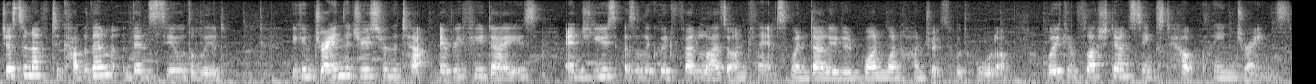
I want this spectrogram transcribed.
Just enough to cover them, then seal the lid. You can drain the juice from the tap every few days and use as a liquid fertilizer on plants when diluted 1 100th with water, or you can flush down sinks to help clean drains.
